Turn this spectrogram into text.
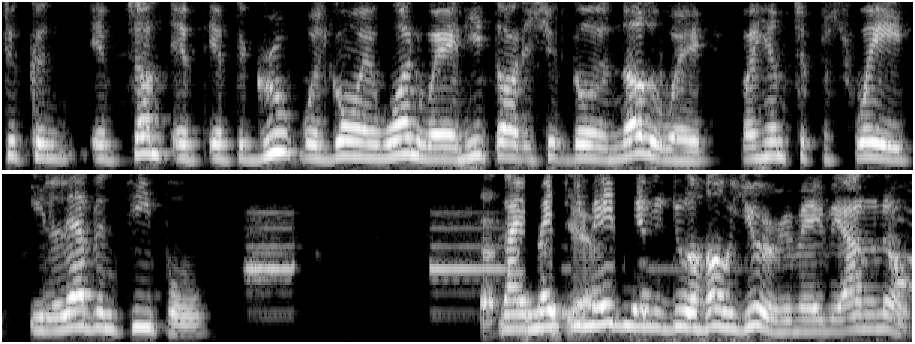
to con if some if if the group was going one way and he thought it should go another way for him to persuade 11 people uh, now he may, yeah. he may be able to do a hung jury maybe i don't know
